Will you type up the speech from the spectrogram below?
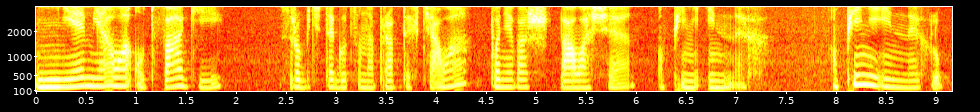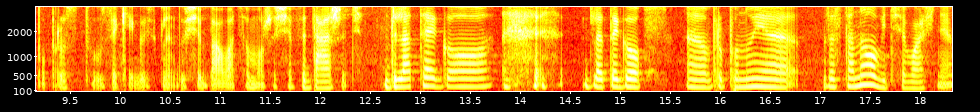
nie miała odwagi zrobić tego, co naprawdę chciała, ponieważ bała się opinii innych. Opinii innych, lub po prostu z jakiegoś względu się bała, co może się wydarzyć. Dlatego, dlatego e, proponuję zastanowić się właśnie,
